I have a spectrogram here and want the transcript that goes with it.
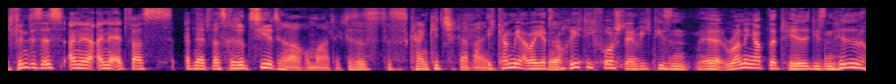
ich finde, es ist eine, eine, etwas, eine etwas reduziertere Aromatik. Das ist, das ist kein kitschiger Wein. Ich kann mir aber jetzt Ja. auch richtig vorstellen, wie ich diesen äh, Running Up That Hill, diesen Hill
